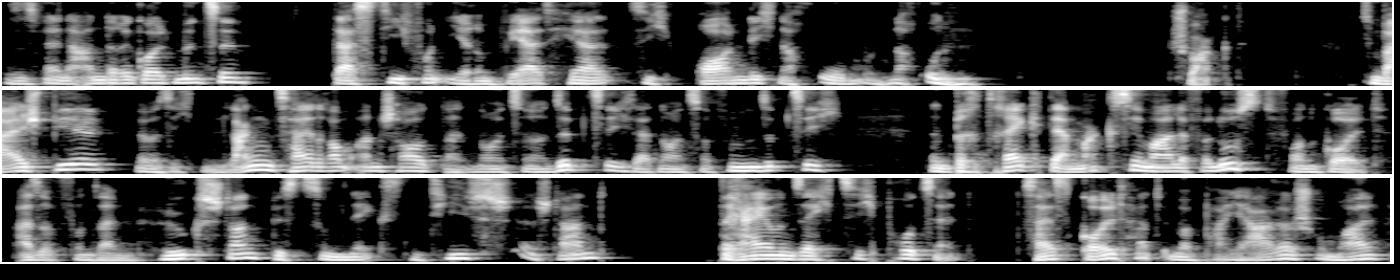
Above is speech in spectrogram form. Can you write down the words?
das ist eine andere Goldmünze, dass die von ihrem Wert her sich ordentlich nach oben und nach unten schwankt. Zum Beispiel, wenn man sich einen langen Zeitraum anschaut, seit 1970, seit 1975, dann beträgt der maximale Verlust von Gold, also von seinem Höchststand bis zum nächsten Tiefstand, 63 Prozent. Das heißt, Gold hat über ein paar Jahre schon mal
